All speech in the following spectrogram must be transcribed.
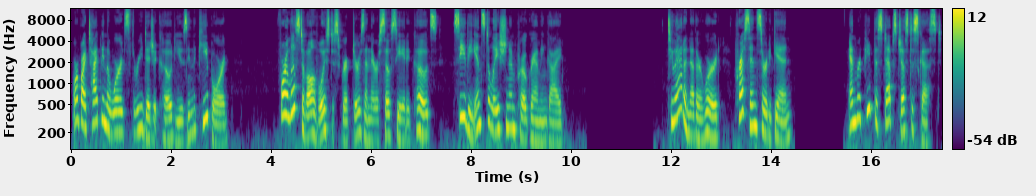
or by typing the word's three-digit code using the keyboard. For a list of all voice descriptors and their associated codes, see the Installation and Programming Guide. To add another word, press Insert again and repeat the steps just discussed.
